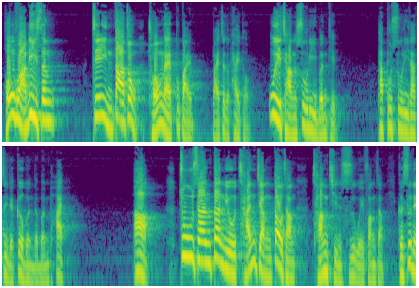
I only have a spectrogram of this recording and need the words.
弘法利生、接引大众，从来不摆摆这个派头。未尝树立门庭，他不树立他自己的个门的门派。啊，诸山但有禅讲道场，常请师为方丈。可是呢，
